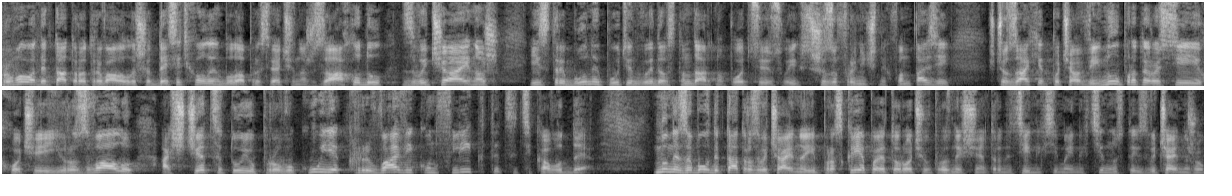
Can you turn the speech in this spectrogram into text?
Промова диктатора тривала лише 10 хвилин, була присвячена ж заходу, звичайно ж. І з трибуни Путін видав стандартну порцію своїх шизофренічних фантазій, що Захід почав війну проти Росії, хоче її розвалу, а ще цитую провокує криваві конфлікти. Це цікаво де. Ну не забув диктатор, звичайно, і про скрепи, торочив про знищення традиційних сімейних цінностей. Звичайно ж,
